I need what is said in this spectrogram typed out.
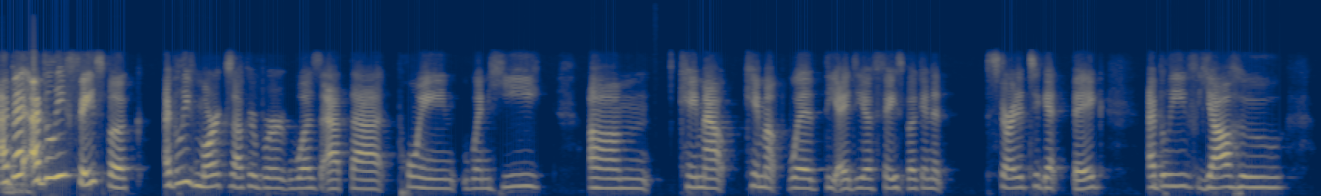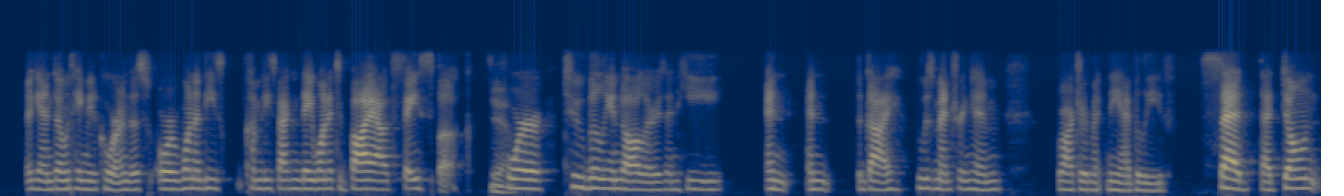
I bet I believe Facebook, I believe Mark Zuckerberg was at that point when he um came out came up with the idea of Facebook and it started to get big. I believe Yahoo again, don't take me to court on this, or one of these companies back and they wanted to buy out Facebook yeah. for two billion dollars and he and and the guy who was mentoring him, Roger McNee, I believe, said that don't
